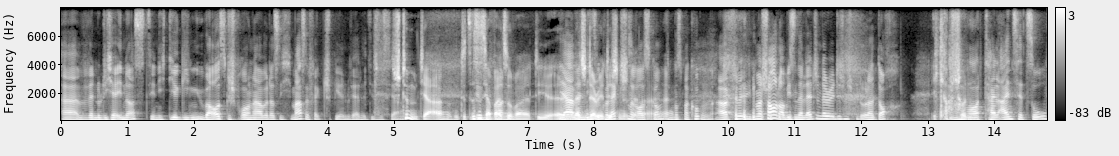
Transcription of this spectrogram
Äh, wenn du dich erinnerst, den ich dir gegenüber ausgesprochen habe, dass ich Mass Effect spielen werde dieses Jahr. Stimmt, ja. Und jetzt ist Irgendwann. es ja bald soweit. Die äh, ja, Legendary wenn Collection Edition rauskommt, ja, muss mal gucken. Aber vielleicht mal schauen, ob ich es in der Legendary Edition spiele oder doch. Ich glaube schon. Boah, Teil 1 jetzt so,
